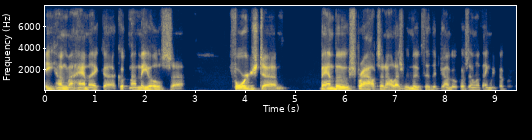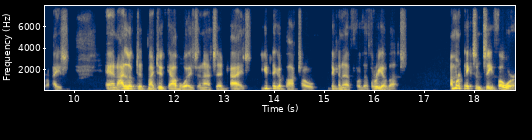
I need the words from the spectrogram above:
they hung my hammock, uh, cooked my meals, uh, forged um, bamboo sprouts and all as we moved through the jungle because the only thing we took was rice. And I looked at my two cowboys and I said, guys, you dig a foxhole big enough for the three of us. I'm going to take some C4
